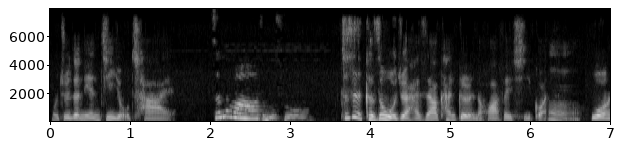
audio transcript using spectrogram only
我觉得年纪有差哎、真的吗？怎么说？就是，可是我觉得还是要看个人的花费习惯。嗯我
